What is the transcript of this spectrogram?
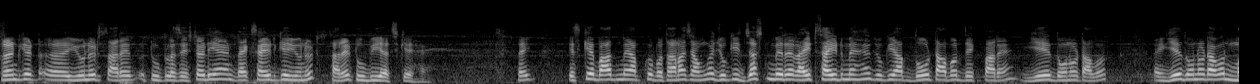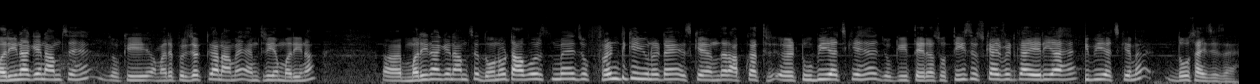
फ्रंट के यूनिट सारे टू प्लस स्टडी हैं एंड बैक साइड के यूनिट सारे टू बी एच के हैं। राइट इसके बाद मैं आपको बताना चाहूँगा, जो कि जस्ट मेरे राइट साइड में है, जो कि आप दो टावर देख पा रहे हैं, ये दोनों टावर ये दोनों टावर मरीना के नाम से हैं, जो कि हमारे प्रोजेक्ट का नाम है M three M Marina. Marina के नाम से दोनों टावर्स में जो फ्रंट के यूनिट हैं, इसके अंदर आपका टू बी एच के है, जो कि 1330 स्क्वायर फीट का एरिया है। थ्री बी एच के में दो साइजेज़ हैं।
